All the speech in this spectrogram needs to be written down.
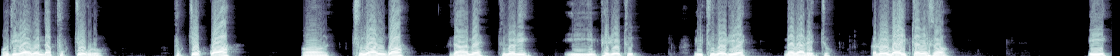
어디로 가면 나 북쪽으로 북쪽과 어 중앙과 그 다음에 Dunării 이 inferior Du-, 이 Dunării의 맨 아래쪽. 그러니까 로마 입장에서 이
